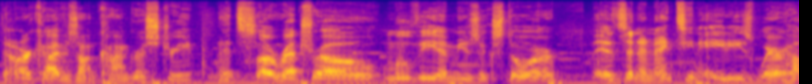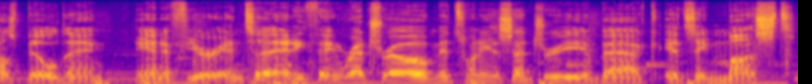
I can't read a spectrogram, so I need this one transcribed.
The Archive is on Congress Street. It's a retro movie and music store. It's in a 1980s warehouse building, and if you're into anything retro, mid 20th century and back, it's a must.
